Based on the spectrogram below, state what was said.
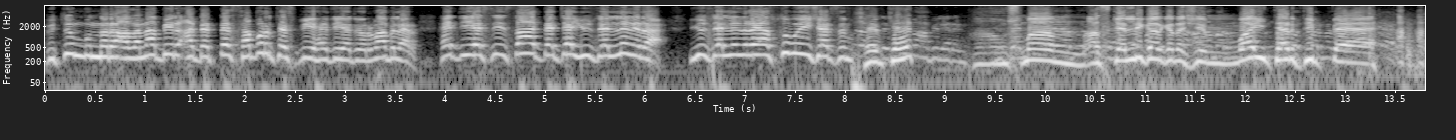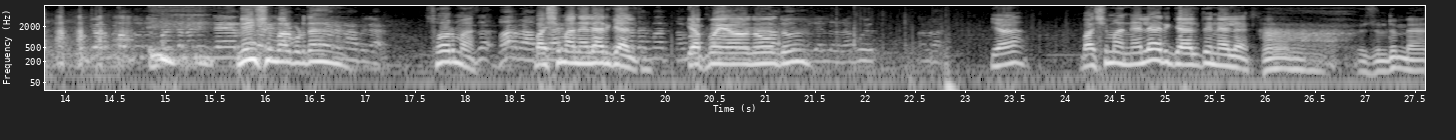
Bütün bunları alana bir adette sabır tesbihi hediye ediyorum abiler. Hediyesi sadece 150 lira. 150 liraya su mu içersin? Şevket? Abilerim. Osman, askerlik arkadaşım. Vay tertip be. Ne işin var burada? Sorma. Başıma neler geldi. Yapma ya, ne oldu? 150 lira, buyur. Ya başıma neler geldi neler. Ha, üzüldüm be.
